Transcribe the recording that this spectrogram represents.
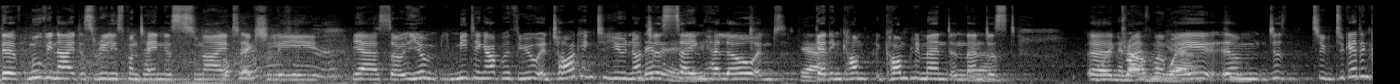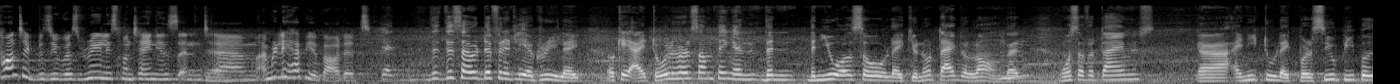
the movie night is really spontaneous tonight, Okay, actually. Yeah, so you're meeting up with you and talking to you, not just saying hello and Yeah. getting com- compliment and then Yeah. just uh, drive my yeah, way. true. Um, just to, to get in contact with you was really spontaneous, and Yeah. um, I'm really happy about it. Yeah, th- this I would definitely agree. Like, okay, I told her something, and then then you also like you know tagged along. That most of the times, uh, I need to like pursue people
